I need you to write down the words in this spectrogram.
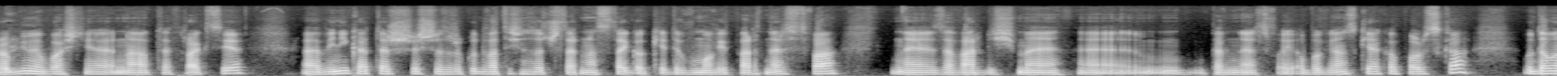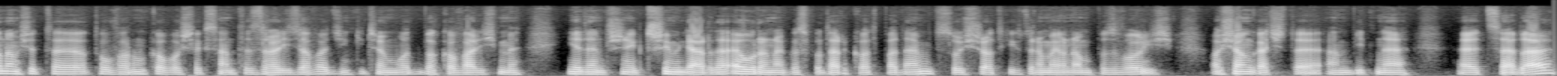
robimy właśnie na te frakcje, E, wynika też jeszcze z roku 2014, kiedy w umowie partnerstwa e, zawarliśmy e, pewne swoje obowiązki jako Polska. Udało nam się tę warunkowość eksante zrealizować, dzięki czemu odblokowaliśmy 1,3 miliarda euro na gospodarkę odpadami. To są środki, które mają nam pozwolić osiągać te ambitne cele.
